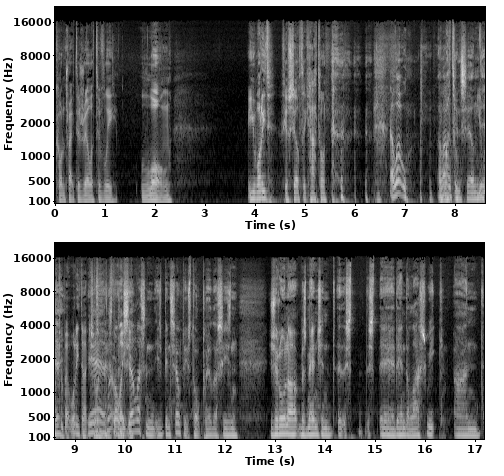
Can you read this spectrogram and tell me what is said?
contract is relatively long. Are you worried with your Celtic hat on? A little, a, A little, little. concerned. You yeah. look a bit worried actually. Yeah, a little not like concerned. you. Listen, he's been Celtic's top player this season. Girona was mentioned at the, s- the s- uh, the end of last week, and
